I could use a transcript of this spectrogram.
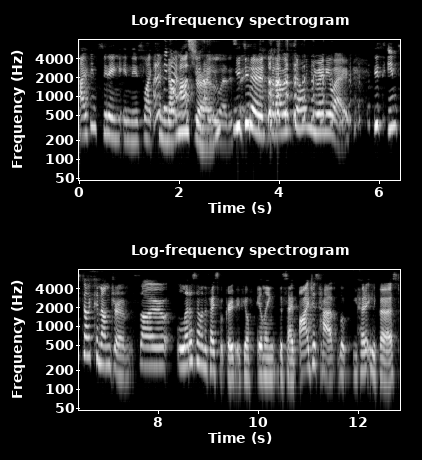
I've been sitting in this like I don't think conundrum. I asked you how you were this You week. didn't, but I was telling you anyway. This Insta conundrum. So let us know in the Facebook group if you're feeling the same. I just have, look, you heard it here first.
